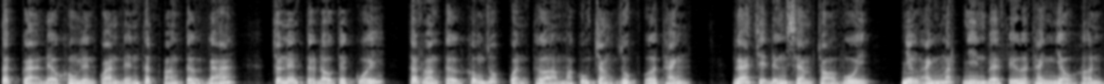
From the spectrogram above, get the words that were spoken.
Tất cả đều không liên quan đến thất hoàng tử gã, cho nên từ đầu tới cuối, thất hoàng tử không giúp quận thừa mà cũng chẳng giúp hứa thanh. Gã chỉ đứng xem trò vui, nhưng ánh mắt nhìn về phía hứa thanh nhiều hơn,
